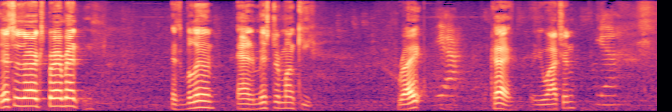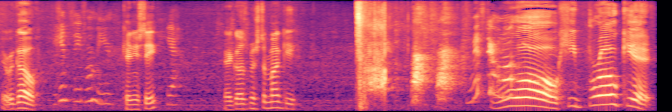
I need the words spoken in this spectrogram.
This is our experiment. It's balloon and Mr. Monkey. Right? Yeah. Okay. Are you watching? Yeah. Here we go. You can see from here. Can you see? Yeah. There goes Mr. Monkey. Mr. Monkey. Whoa, he broke it.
